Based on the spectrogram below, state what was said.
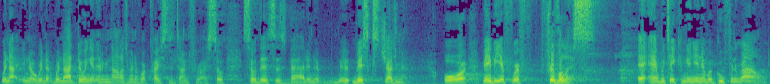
we're not, you know, we're not, we're not doing it in acknowledgement of what Christ has done for us. So, so this is bad and it risks judgment. Or maybe if we're frivolous and we take communion and we're goofing around,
